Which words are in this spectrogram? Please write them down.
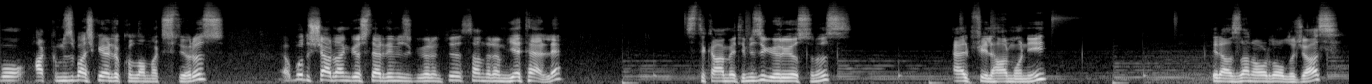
bu hakkımızı başka yerde kullanmak istiyoruz. E, bu dışarıdan gösterdiğimiz görüntü sanırım yeterli. İstikametimizi görüyorsunuz. Elb Philharmonie. Birazdan orada olacağız.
